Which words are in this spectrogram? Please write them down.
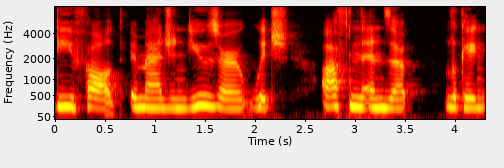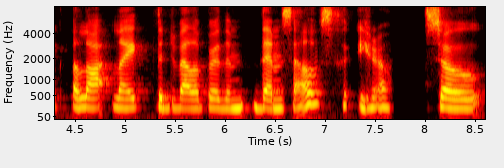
default imagined user, which often ends up looking a lot like the developer them- themselves, you know. So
